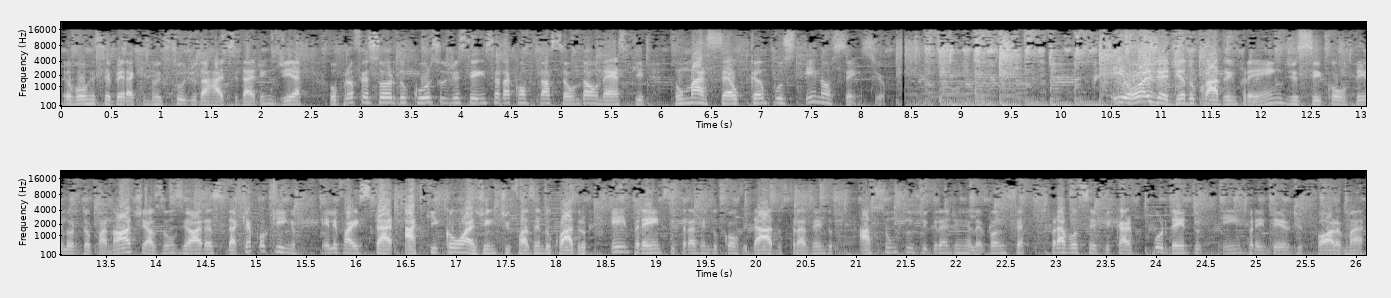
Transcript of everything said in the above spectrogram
eu vou receber aqui no estúdio da Rádio Cidade em Dia o professor do curso de Ciência da Computação da Unesc, o Marcel Campos Inocêncio. E hoje é dia do quadro Empreende-se com o Taylor Topanotti, às 11 horas, daqui a pouquinho. Ele vai estar aqui com a gente fazendo o quadro Empreende-se, trazendo convidados, trazendo assuntos de grande relevância para você ficar por dentro e empreender de forma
